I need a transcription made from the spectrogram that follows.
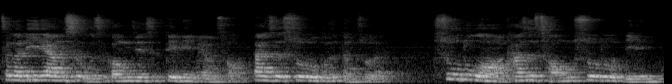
这个力量是五十公斤是定力没有错，但是速度不是等速的。速度哦它是从速度零。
